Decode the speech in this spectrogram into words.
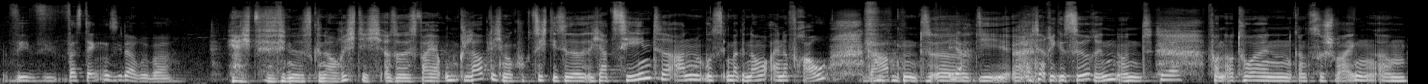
Wie, wie, was denken Sie darüber? Ja, ich finde das genau richtig. Also es war ja unglaublich. Man guckt sich diese Jahrzehnte an, wo es immer genau eine Frau gab und äh, ja. die äh, eine Regisseurin und ja. von Autorin ganz zu schweigen. Ähm,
